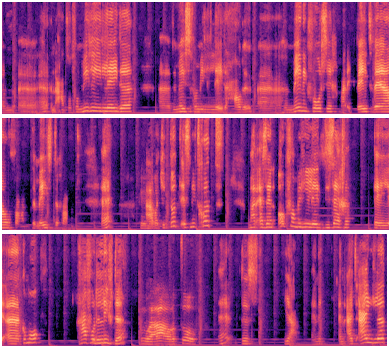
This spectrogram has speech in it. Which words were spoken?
Um, uh, een aantal familieleden. Uh, de meeste familieleden houden hun mening voor zich, maar ik weet wel van de meeste van. Hè? Ah, wat je doet is niet goed. Maar er zijn ook familieleden die zeggen: hé, hey, kom op, ga voor de liefde. Wauw, wat tof. Hè? Dus ja, en, ik, en uiteindelijk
